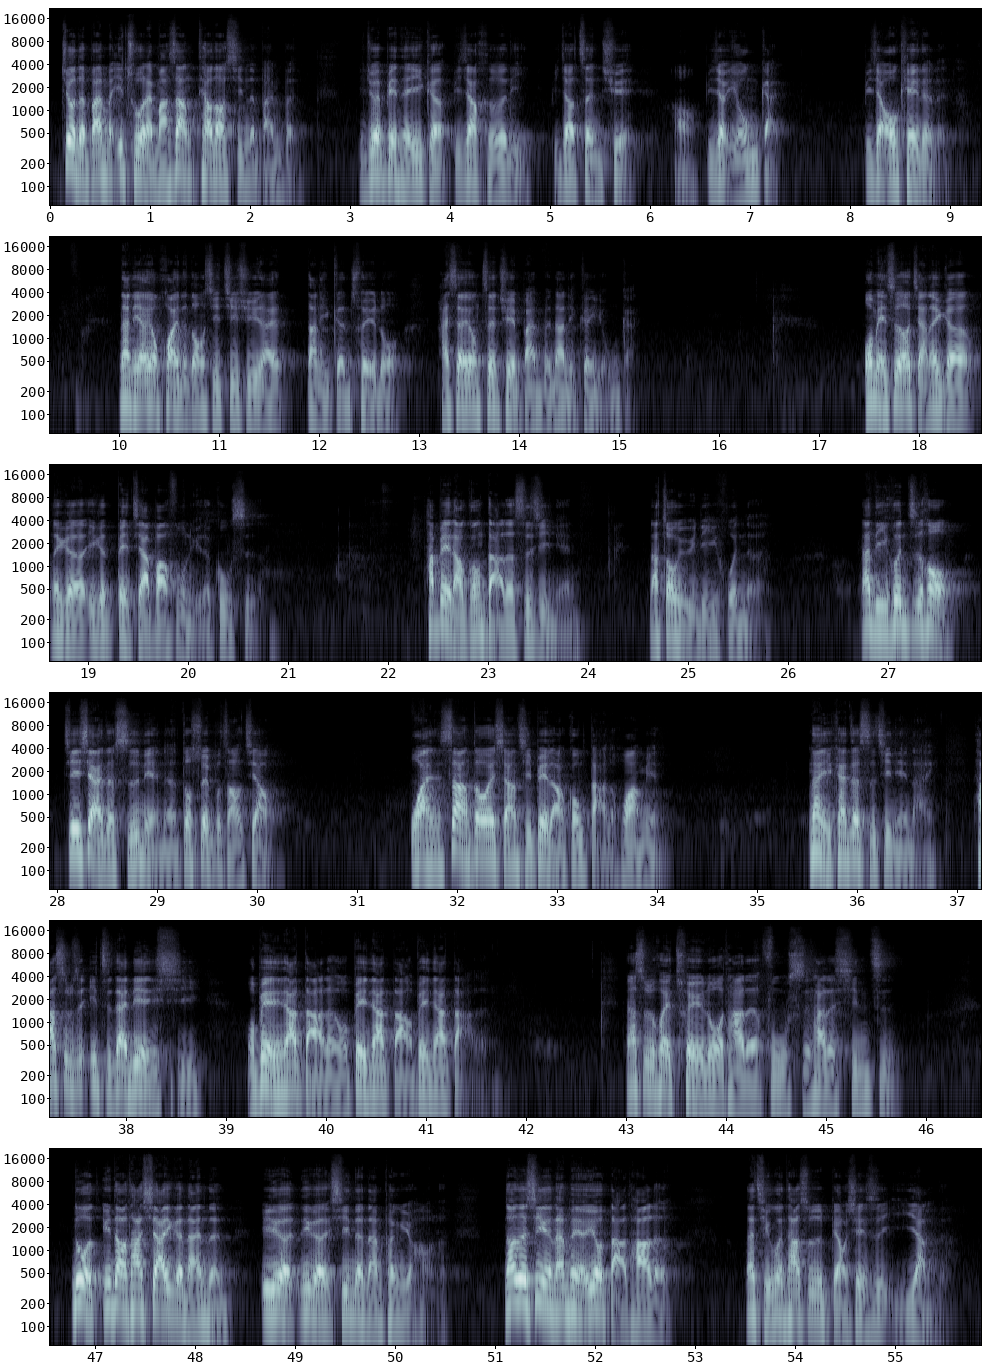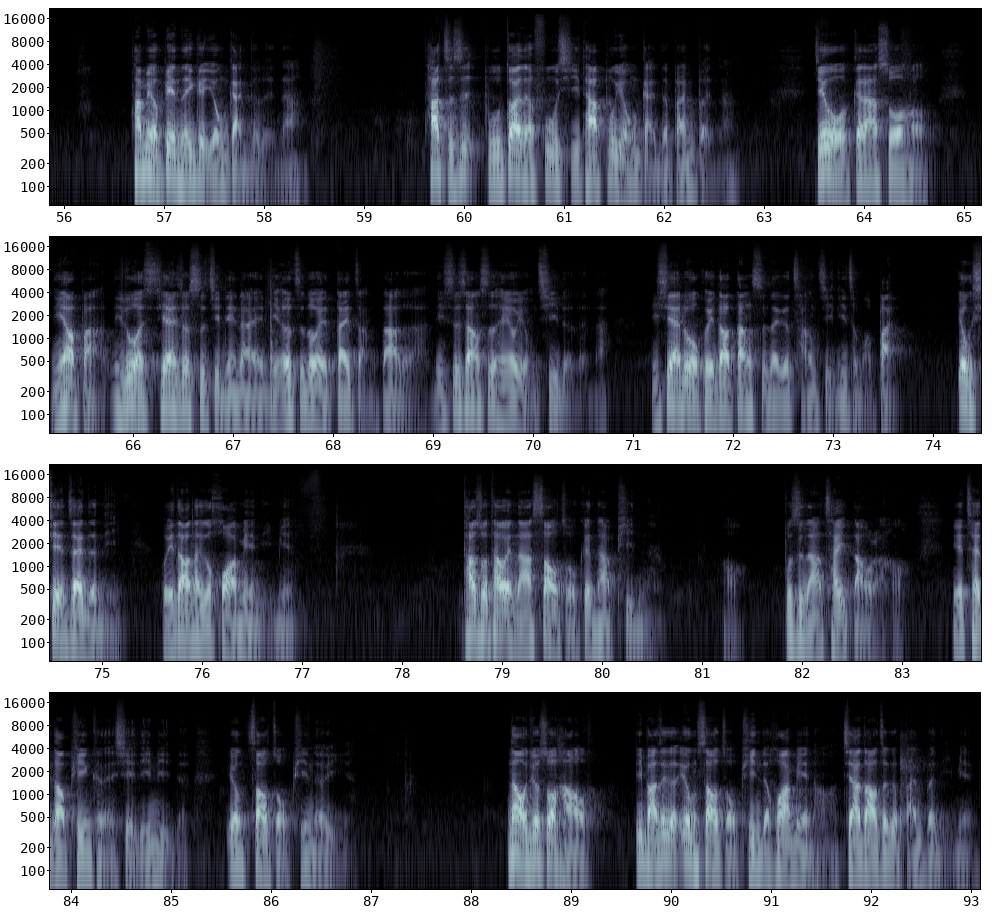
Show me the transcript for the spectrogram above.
旧的版本一出来，马上跳到新的版本，你就会变成一个比较合理、比较正确。哦，比较勇敢，比较 OK 的人，那你要用坏的东西继续来让你更脆弱，还是要用正确版本让你更勇敢？我每次都讲那个那个一个被家暴妇女的故事，她被老公打了十几年，那终于离婚了。那离婚之后，接下来的十年呢，都睡不着觉，晚上都会想起被老公打的画面。那你看这十几年来，他是不是一直在练习？我被人家打了，我被人家打，我被人家打了。那是不是会脆弱他的、腐蚀他的心智？如果遇到他下一个男人，一个那个新的男朋友好了，那这新的男朋友又打他了，那请问他是不是表现是一样的？他没有变成一个勇敢的人啊，他只是不断的复习他不勇敢的版本啊。结果我跟他说哈。你要把你如果现在这十几年来，你儿子都也带长大了，你事实上是很有勇气的人。你现在如果回到当时那个场景，你怎么办？用现在的你回到那个画面里面。他说他会拿扫帚跟他拼，哦，不是拿菜刀了哈，因为菜刀拼可能血淋淋的，用扫帚拼而已。那我就说好，你把这个用扫帚拼的画面哈，加到这个版本里面。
